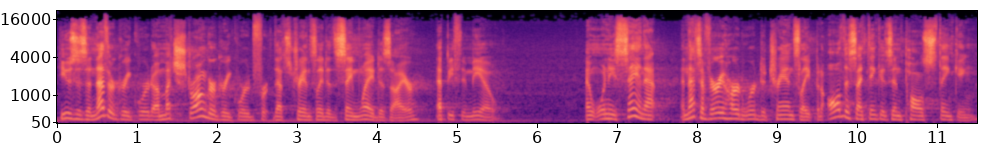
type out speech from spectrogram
he uses another Greek word, a much stronger Greek word for, that's translated the same way, desire, epithumeo. And when he's saying that, and that's a very hard word to translate, but all this I think is in Paul's thinking.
